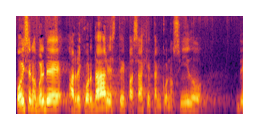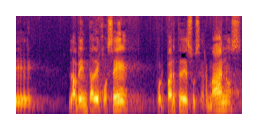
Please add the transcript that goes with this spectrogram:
Hoy se nos vuelve a recordar este pasaje tan conocido de la venta de José, por parte de sus hermanos,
